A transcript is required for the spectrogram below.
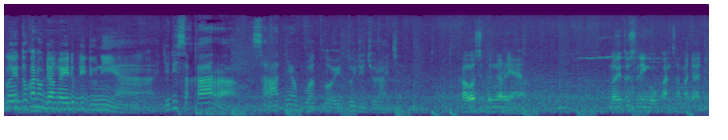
Lo itu kan udah nggak hidup di dunia. Jadi sekarang saatnya buat lo itu jujur aja. Kalau sebenarnya lo itu selingkuhkan sama Dani.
